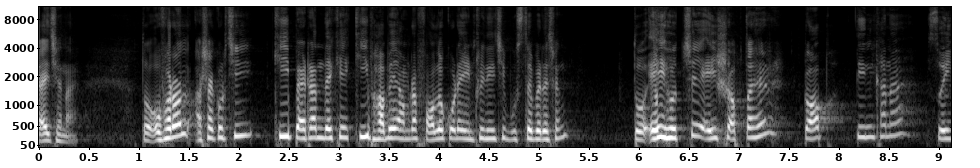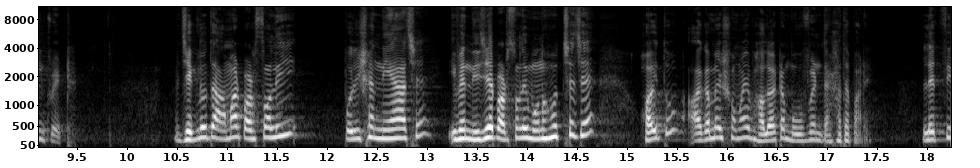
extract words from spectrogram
চাইছে না। তো ওভারঅল আশা করছি কী প্যাটার্ন দেখে কীভাবে আমরা ফলো করে এন্ট্রি নিয়েছি বুঝতে পেরেছেন। তো এই হচ্ছে এই সপ্তাহের টপ তিনখানা সুইং ট্রেড যেগুলোতে আমার পার্সোনালি পজিশন নেওয়া আছে। ইভেন নিজের পার্সোনালি মনে হচ্ছে যে হয়তো আগামী সময়ে ভালো একটা মুভমেন্ট দেখাতে পারে। লেটস সি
